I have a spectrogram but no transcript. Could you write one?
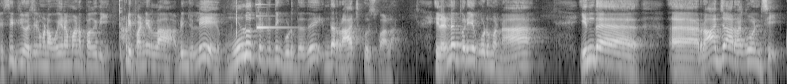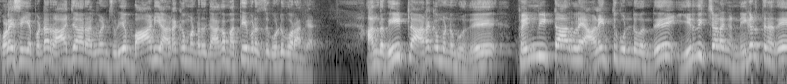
சிசிடிவி வச்சிருக்க உயரமான பகுதி. அப்படி பண்ணிடலாம் அப்படின்னு சொல்லி முழு திட்டத்தையும் கொடுத்தது இந்த ராஜ் குஸ்வாலா. இதில் என்ன பெரிய கொடுமைன்னா இந்த ராஜா ரகுவன்சி கொலை செய்யப்பட்ட ராஜா ரகுவன்சியுடைய பாடி அடக்கம் பண்ணுறதுக்காக மத்திய பிரதேசத்துக்கு கொண்டு போகிறாங்க அந்த வீட்டில் அடக்கம் பண்ணும்போது பெண் வீட்டார்களை அழைத்து கொண்டு வந்து இறுதிச் சடங்கு நிகழ்த்தினதே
